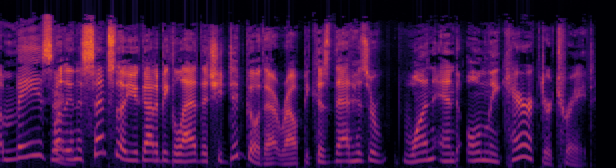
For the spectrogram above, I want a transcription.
amazing. Well, in a sense, though, you got to be glad that she did go that route because that is her one and only character trait.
